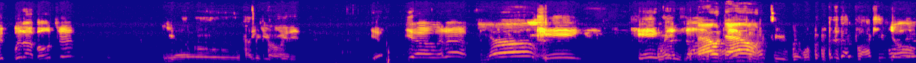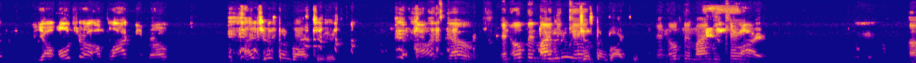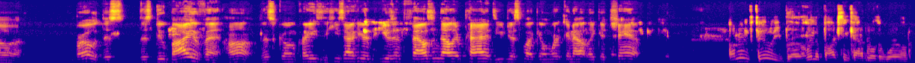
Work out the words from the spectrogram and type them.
dude. What up, Ultra? Yo, how's it going? muted. Yeah. Yo, what up? Yo. King. King, Wait, what's up? Bow down. blocked you, what did I block you for? Yo, yo, Ultra, unblock me, bro. I just unblocked you, dude. Huh? Let's go. An open-minded literally king. just unblocked you. An open-minded king. Fire. Uh, bro, this this Dubai event, huh? This going crazy. He's out here using thousand dollar pads. You just fucking working out like a champ. I'm in Philly, bro. I'm in the boxing capital of the world.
